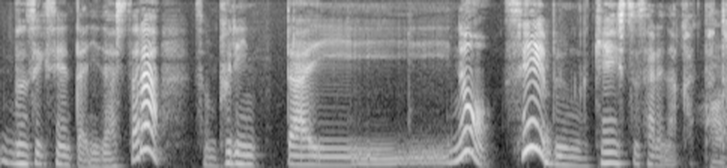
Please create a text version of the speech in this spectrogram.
分析センターに出したらそのプリン体の成分が検出されなかったと。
